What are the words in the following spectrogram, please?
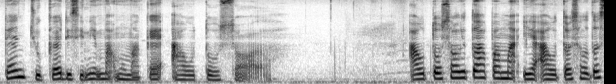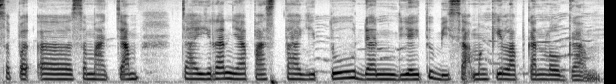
Dan juga di sini Mak memakai autosol. Autosol itu apa Mak? Ya autosol itu sepe, e, semacam cairan ya pasta gitu dan dia itu bisa mengkilapkan logam.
